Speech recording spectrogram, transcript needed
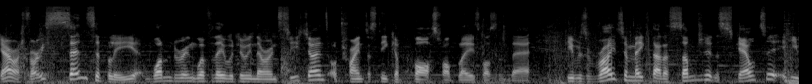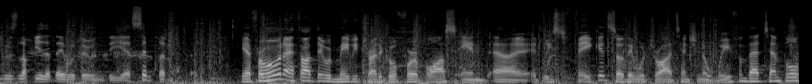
Garrosh very sensibly wondering whether they were doing their own siege giants or trying to sneak a boss while Blaze wasn't there. He was right to make that assumption, and scout it. He was lucky that they were doing the uh, simpler method. Yeah, for a moment I thought they would maybe try to go for a boss and uh, at least fake it so they would draw attention away from that temple.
